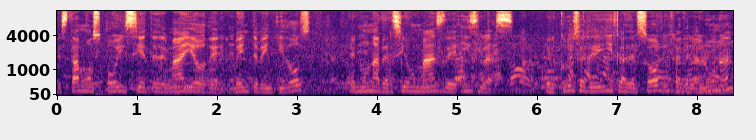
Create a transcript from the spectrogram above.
Estamos hoy 7 de mayo de 2022 en una versión más de Islas, el cruce de Isla del Sol, Isla de la Luna.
